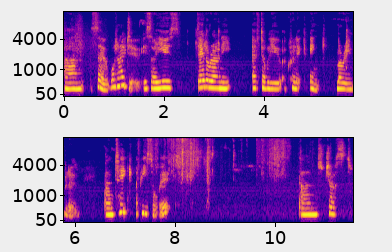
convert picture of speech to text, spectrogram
Um, so what I do is I use Daler-Rowney FW acrylic ink marine blue. And take a piece of it and just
